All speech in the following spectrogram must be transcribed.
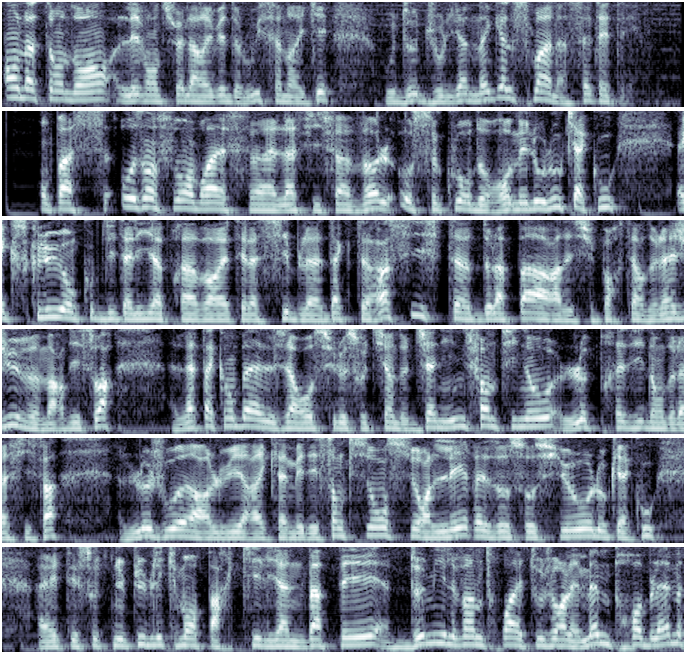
en attendant l'éventuelle arrivée de Luis Enrique ou de Julian Nagelsmann cet été. On passe aux infos en bref. La FIFA vole au secours de Romelu Lukaku, exclu en Coupe d'Italie après avoir été la cible d'actes racistes de la part des supporters de la Juve. Mardi soir, l'attaquant belge a reçu le soutien de Gianni Infantino, le président de la FIFA. Le joueur lui a réclamé des sanctions sur les réseaux sociaux. Lukaku a été soutenu publiquement par Kylian Mbappé. 2023 est toujours les mêmes problèmes,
